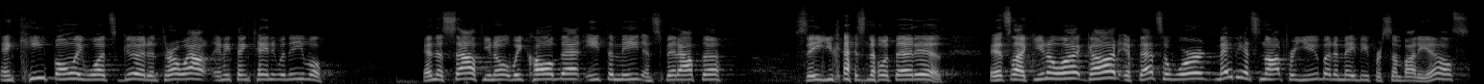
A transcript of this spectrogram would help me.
and keep only what's good and throw out anything tainted with evil. In the South, you know what we called that? Eat the meat and spit out the. See, you guys know what that is. It's like, you know what, God, if that's a word, maybe it's not for you, but it may be for somebody else.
